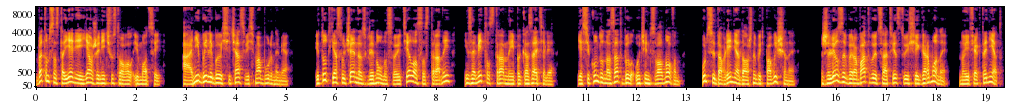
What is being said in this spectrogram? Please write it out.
В этом состоянии я уже не чувствовал эмоций, а они были бы сейчас весьма бурными. И тут я случайно взглянул на свое тело со стороны и заметил странные показатели. Я секунду назад был очень взволнован, пульс и давление должны быть повышены. Железы вырабатывают соответствующие гормоны, но эффекта нет.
